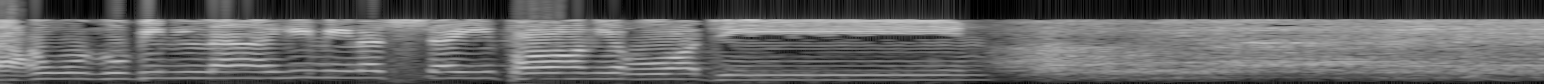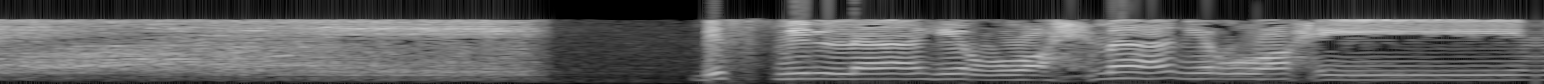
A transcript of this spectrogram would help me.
اعوذ باللہ من الشیطان الرجیم۔ بسم اللہ الرحمن الرحیم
